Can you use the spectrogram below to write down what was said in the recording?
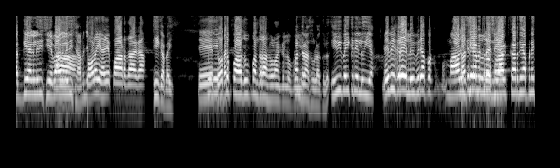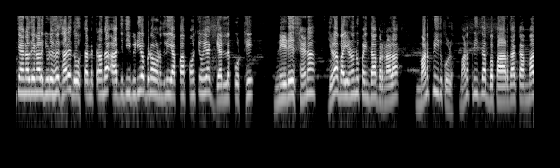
ਅੱਗੇ ਅਗਲੇ ਦੀ ਸੇਵਾ ਅਗਲੇ ਦੀ ਸਮਝ। ਬੋਲਾ ਹੀ ਹਜੇ ਪਾੜਦਾ ਹੈਗਾ। ਠੀਕ ਆ ਬਾਈ। ਤੇ ਦੁੱਧ ਪਾ ਦੂ 15 16 ਕਿਲੋ 15 16 ਕਿਲੋ। ਇਹ ਵੀ ਬਾਈ ਘਰੇਲੂ ਹੀ ਆ। ਇਹ ਵੀ ਘਰੇਲੂ ਵੀਰੇ ਆਪਾਂ ਮਾਲ ਹੀ ਘਰੇਲੂ ਮਿੱਤਰੋ ਲੈਨੇ ਆ। ਸਵਾਗਤ ਕਰਦੇ ਹਾਂ ਆਪਣੇ ਚੈਨਲ ਦੇ ਨਾਲ ਜੁੜੇ ਹੋਏ ਸਾਰੇ ਦੋਸਤਾਂ ਮਿੱਤਰਾਂ ਦਾ। ਅੱਜ ਦੀ ਵੀਡੀਓ ਬਣਾਉਣ ਦੇ ਲਈ ਆਪਾਂ ਪਹੁੰਚੇ ਹੋਏ ਆ ਗਿੱਲ ਕੋਠੇ ਨੇੜੇ ਸਹਿਣਾ ਜਿਹੜਾ ਬਾਈ ਉਹਨਾਂ ਨੂੰ ਪੈਂਦਾ ਬਰਨਾਲਾ ਮਨਪ੍ਰੀਤ ਕੋਲ। ਮਨਪ੍ਰੀਤ ਦਾ ਵਪਾਰ ਦਾ ਕੰਮ ਆ।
